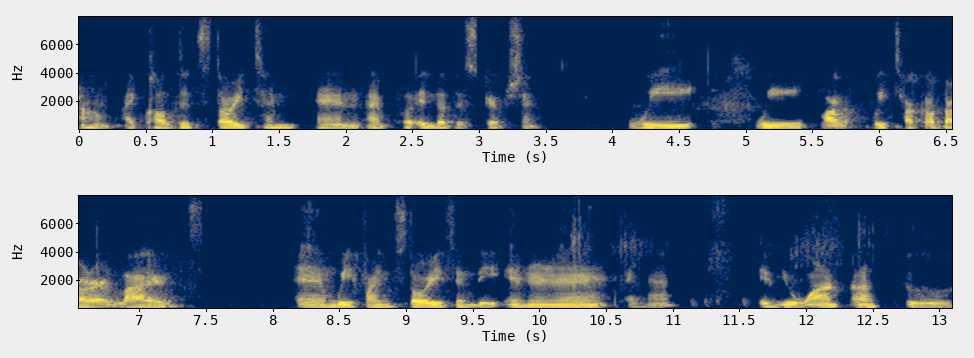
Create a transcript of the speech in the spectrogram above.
Um, I called it Story Time, and I put in the description. We we talk we talk about our lives, and we find stories in the internet. And if you want us to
